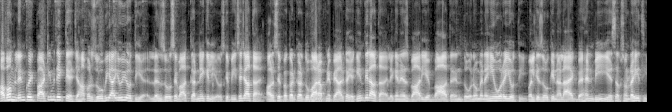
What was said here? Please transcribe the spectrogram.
अब हम लिन को एक पार्टी में देखते हैं, जहाँ पर जो भी आई हुई होती है। लिन जो से बात करने के लिए उसके पीछे जाता है और उसे पकड़कर दोबारा अपने प्यार का यकीन दिलाता है। लेकिन इस बार ये बात इन दोनों में नहीं हो रही होती, बल्कि जो की नालायक बहन भी ये सब सुन रही थी,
